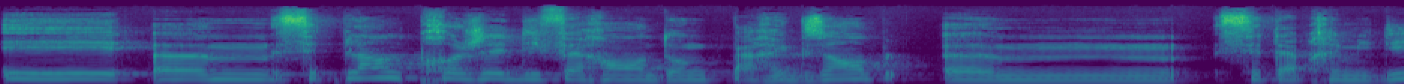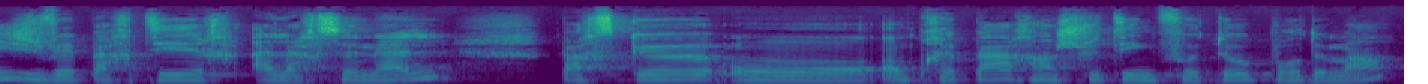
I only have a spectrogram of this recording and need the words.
Et euh, c'est plein de projets différents. Donc, par exemple, euh, cet après-midi, je vais partir à l'Arsenal parce que on, on, prépare un shooting photo pour demain.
